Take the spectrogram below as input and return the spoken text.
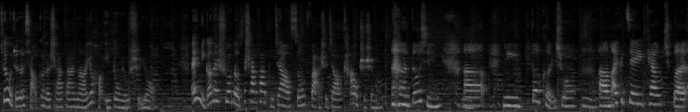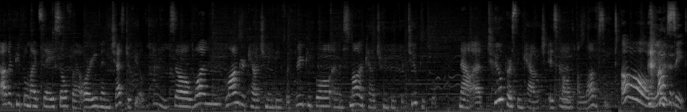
所以我觉得小个的沙发呢，又好移动又实用。 哎，你刚才说的沙发不叫 sofa，是叫 couch 是吗？都行，啊，你都可以说。嗯，Um, I could say couch, but other people might say sofa or even Chesterfield. So one longer couch may be for three people, and a smaller couch may be for two people. Now, a two-person couch is called a love seat. Oh, love seat.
